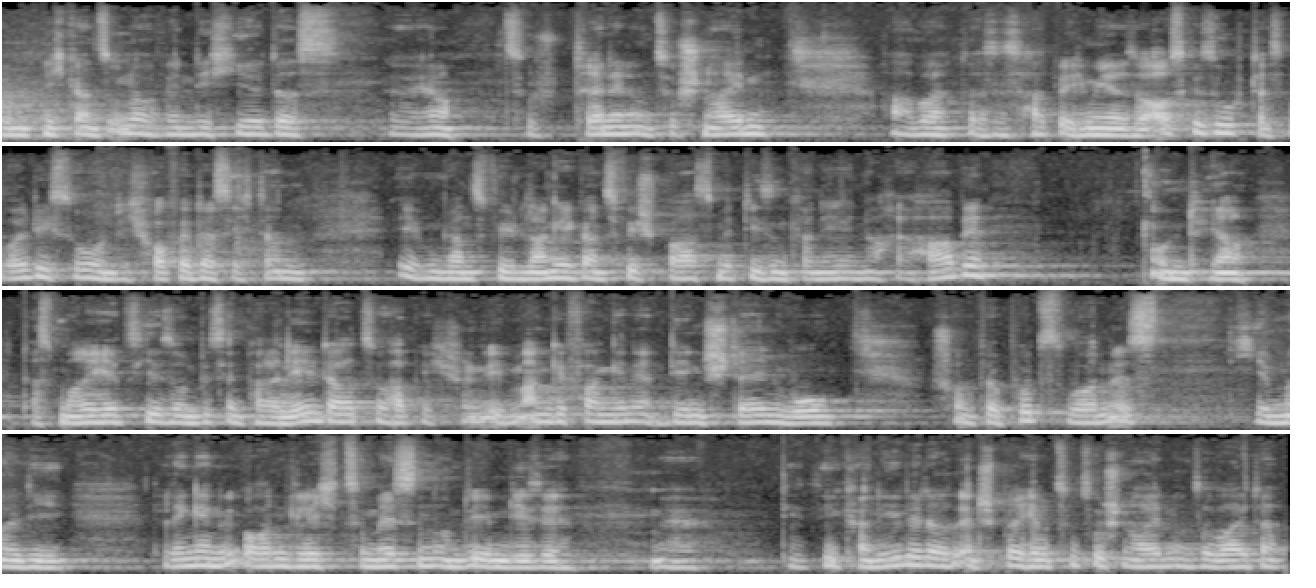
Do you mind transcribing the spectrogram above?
und nicht ganz unaufwendig hier das äh, ja, zu trennen und zu schneiden. Aber das habe ich mir so ausgesucht, das wollte ich so und ich hoffe, dass ich dann eben ganz viel, lange ganz viel Spaß mit diesen Kanälen nachher habe. Und ja, das mache ich jetzt hier so ein bisschen parallel dazu, habe ich schon eben angefangen an den Stellen, wo schon verputzt worden ist, hier mal die Längen ordentlich zu messen und eben diese, äh, die, die Kanäle da entsprechend zuzuschneiden und so weiter.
